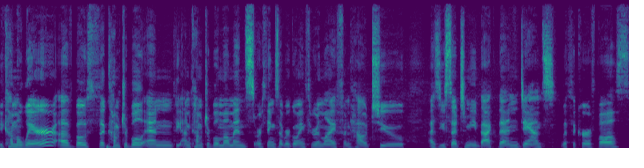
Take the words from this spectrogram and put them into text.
become aware of both the comfortable and the uncomfortable moments or things that we're going through in life, and how to, as you said to me back then, dance with the curveballs.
